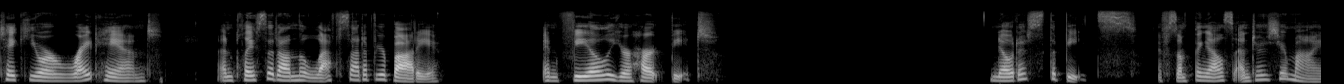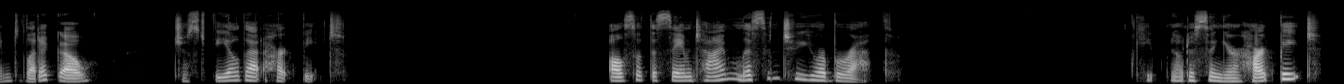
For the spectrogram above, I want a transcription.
take your right hand and place it on the left side of your body and feel your heartbeat. Notice the beats. If something else enters your mind, let it go. Just feel that heartbeat. Also, at the same time, listen to your breath. Keep noticing your heartbeat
